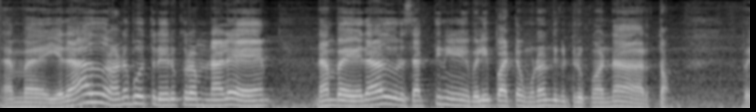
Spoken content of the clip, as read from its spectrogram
நம்ம ஏதாவது ஒரு அனுபவத்தில் இருக்கிறோம்னாலே நம்ம ஏதாவது ஒரு சக்தி வெளிப்பாட்டை உணர்ந்துக்கிட்டு இருக்கோம்னு தான் அர்த்தம். இப்போ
